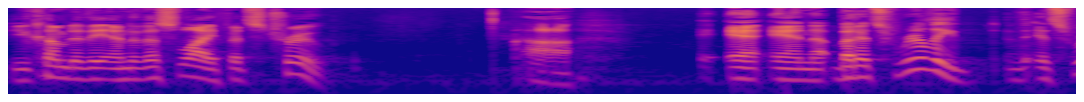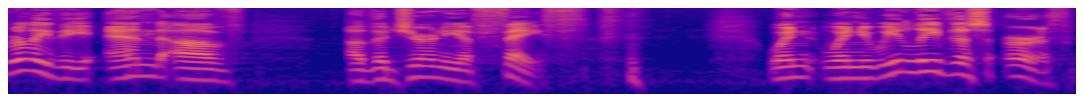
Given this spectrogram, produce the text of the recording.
you come to the end of this life. It's true. Uh, and, and, but it's really, it's really the end of, of the journey of faith. when, when we leave this earth,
